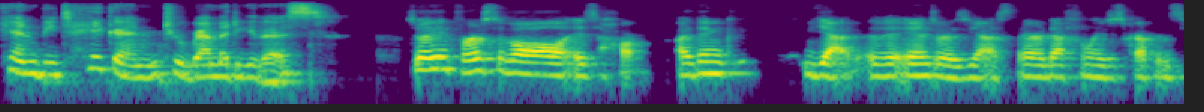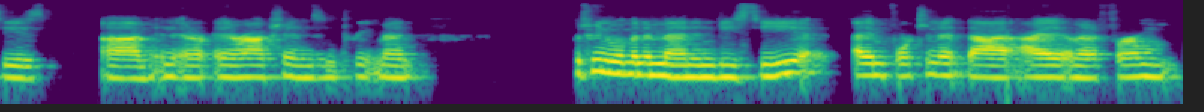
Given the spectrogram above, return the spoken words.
can be taken to remedy this? So I think first of all, is hard. I think yeah, the answer is yes. There are definitely discrepancies um, in inter- interactions and treatment between women and men in VC. I am fortunate that I am at a firm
